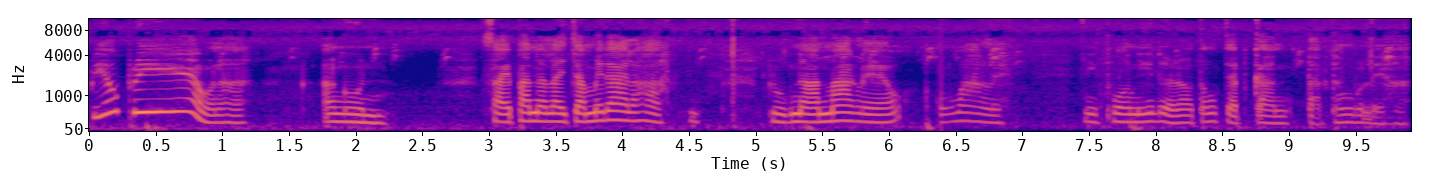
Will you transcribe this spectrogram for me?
เปรี้ยวเปรี้ยวๆนะคะองุ่นสายพันธุ์อะไรจำไม่ได้แล้วค่ะ ปลูกนานมากแล้วมากๆเลย มีพวงนี้เดี๋ยวเราต้องจัดการตัดทั้งหมดเลยค่ะ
